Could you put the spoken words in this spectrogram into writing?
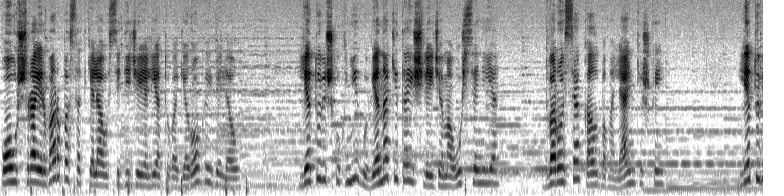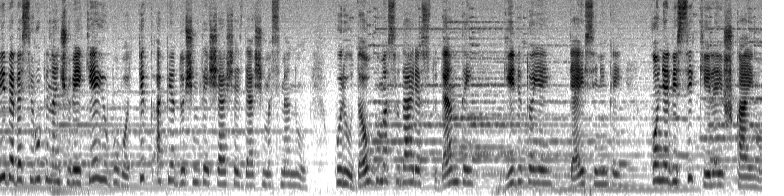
o aušra ir varpas atkeliaus į didžiąją Lietuvą gerokai vėliau. Lietuviškų knygų viena kita išleidžiama užsienyje, dvaruose kalbama lenkiškai. Lietuvybė besirūpinančių veikėjų buvo tik apie 260 asmenų, kurių daugumą sudarė studentai, gydytojai, teisininkai, ko ne visi kilę iš kaimo.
